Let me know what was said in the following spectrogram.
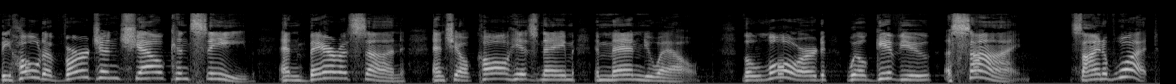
behold a virgin shall conceive and bear a son and shall call his name Emmanuel. The Lord will give you a sign. Sign of what?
